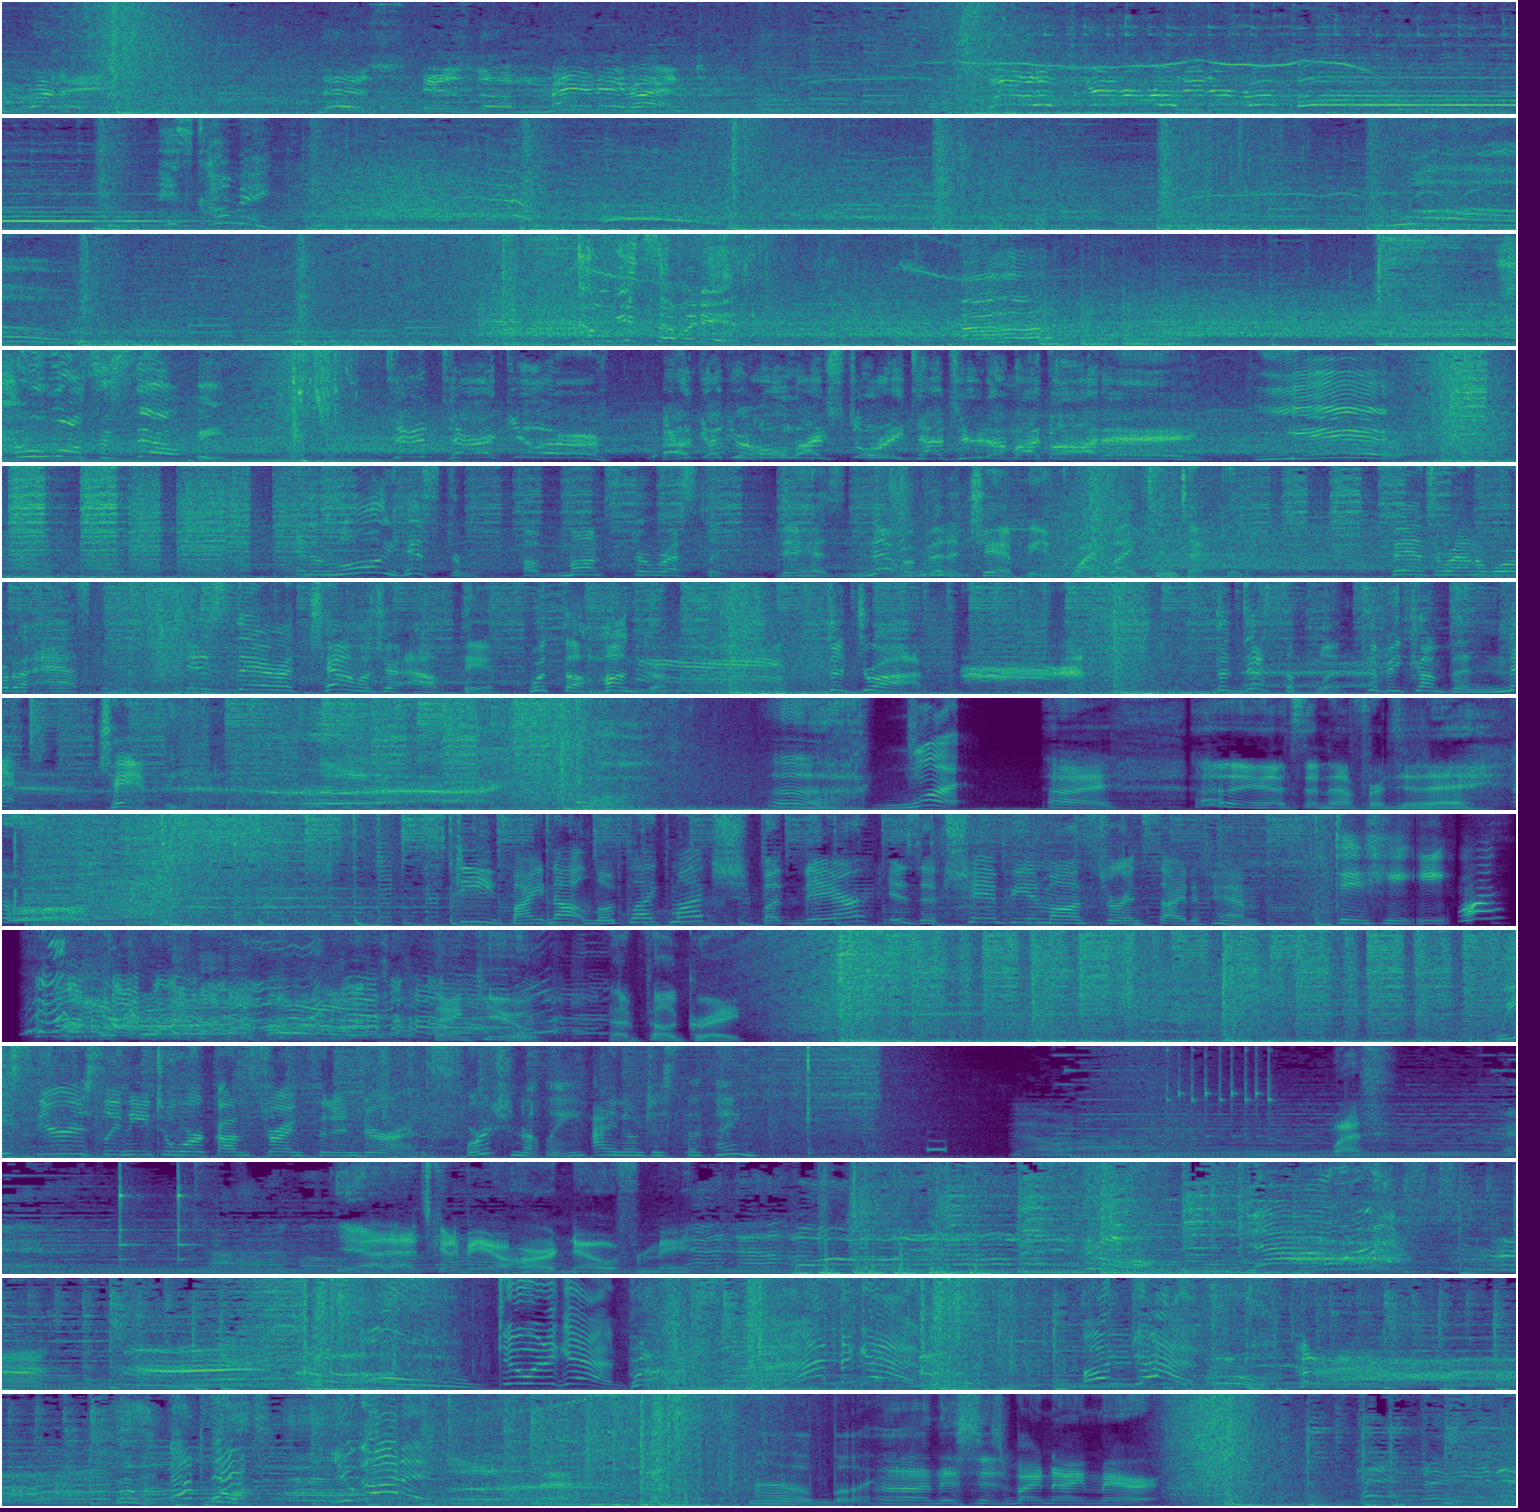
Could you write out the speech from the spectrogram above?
ready. This is the main event. Let's get ready to rumble! He's coming! Whoa! Come get some of this. Uh-huh. Who wants a selfie? Tentacular! I've got your whole life story tattooed on my body! Yeah. In the long history of monster wrestling, there has never been a champion quite like Tentacular. Fans around the world are asking, is there a challenger out there with the hunger, the drive, the discipline to become the next champion? What? All right, I think that's enough for today. Steve might not look like much, but there is a champion monster inside of him. Did he eat one? Thank you. That felt great. We seriously need to work on strength and endurance. Fortunately, I know just the thing. What? Yeah, that's gonna be a hard no for me. Again! And again! Again! That's it! You got it! Oh boy. Uh, this is my nightmare. Hey, lady.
